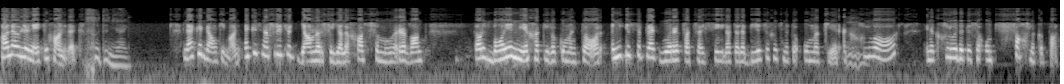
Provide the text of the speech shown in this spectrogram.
Hallo Lenet, hoe gaan dit? Goed en jy? Lekker, dankie man. Ek is nou vreeslik jammer vir julle gas vanmôre want daar is baie negatiewe kommentaar. In die eerste plek hoor ek wat sy sê dat hulle besig is met 'n ommekeer. Ek hmm. glo haar en ek glo dit is 'n ontsaglike pad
